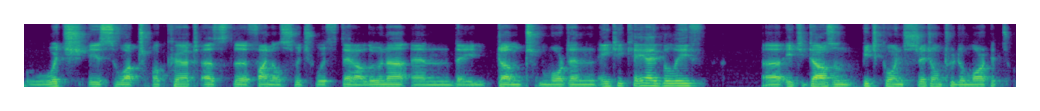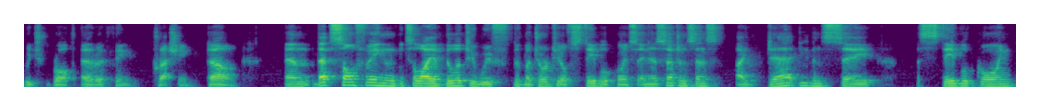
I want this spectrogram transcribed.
which is what occurred as the final switch with Terra Luna, and they dumped more than 80k, I believe, uh, 80,000 Bitcoin straight onto the market, which brought everything crashing down. And that's something, it's a liability with the majority of stablecoins. And in a certain sense, I dare even say a stablecoin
